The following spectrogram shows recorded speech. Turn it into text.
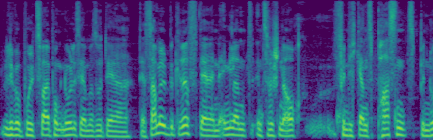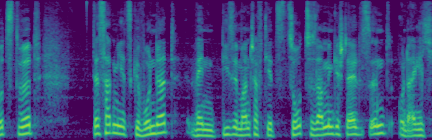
Liverpool 2.0 ist ja immer so der, der Sammelbegriff, der in England inzwischen auch, finde ich, ganz passend benutzt wird. Das hat mich jetzt gewundert, wenn diese Mannschaft jetzt so zusammengestellt sind und eigentlich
